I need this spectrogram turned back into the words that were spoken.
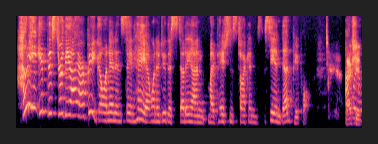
how do you get this through the irb going in and saying hey i want to do this study on my patients talking seeing dead people actually, it,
